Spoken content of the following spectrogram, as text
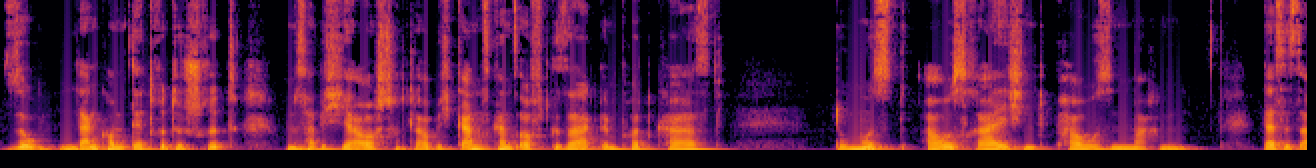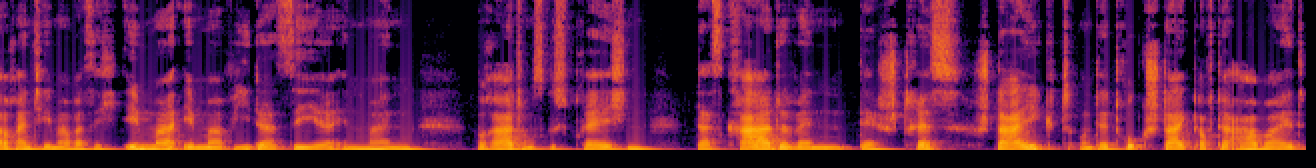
So, dann kommt der dritte Schritt und das habe ich hier auch schon, glaube ich, ganz, ganz oft gesagt im Podcast. Du musst ausreichend Pausen machen. Das ist auch ein Thema, was ich immer, immer wieder sehe in meinen Beratungsgesprächen, dass gerade wenn der Stress steigt und der Druck steigt auf der Arbeit,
